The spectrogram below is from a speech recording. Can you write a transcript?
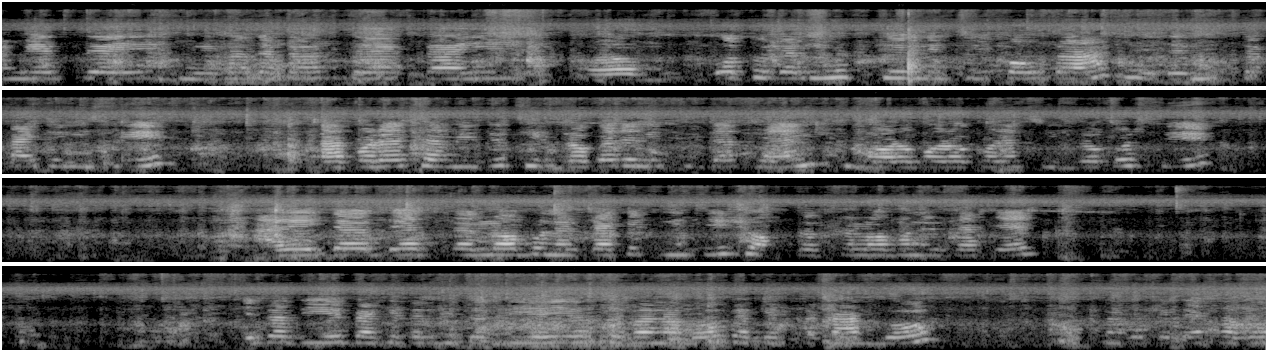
আমি হচ্ছে এই ঝুড়ি ভাজাটা হচ্ছে একটা এই আহ, বোতলের মুখ দিয়ে নিচ্ছি কৌটা এই যে মুখটা কাটে নিচ্ছি তারপরে হচ্ছে আমি যে ছিদ্র করে নিচ্ছি দেখেন বড় বড় করে ছিদ্র করছি আর এইটা হচ্ছে একটা লবণের প্যাকেট নিচ্ছি শক্ত একটা লবণের প্যাকেট এটা দিয়ে প্যাকেটের ভিতর দিয়েই হচ্ছে বানাবো, প্যাকেটটা কাটবো। আপনাদেরকে দেখাবো।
